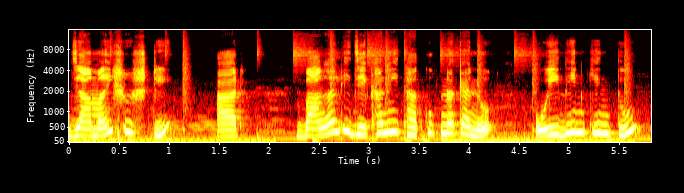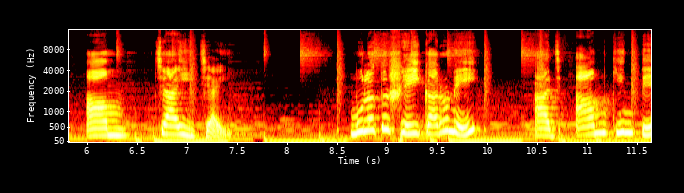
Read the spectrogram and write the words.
জামাই ষষ্ঠী আর বাঙালি যেখানেই থাকুক না কেন, ওই দিন কিন্তু আম চাই চাই। মূলত সেই কারণেই আজ আম কিনতে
